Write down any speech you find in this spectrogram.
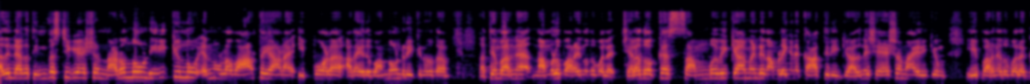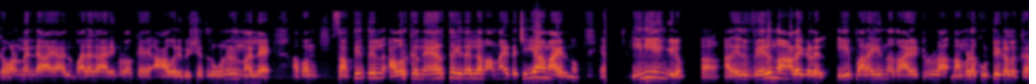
അതിന്റെ അകത്ത് ഇൻവെസ്റ്റിഗേഷൻ നടന്നുകൊണ്ടിരിക്കുന്നു എന്നുള്ള വാർത്തയാണ് ഇപ്പോൾ അതായത് വന്നുകൊണ്ടിരിക്കുന്നത്. സത്യം പറഞ്ഞ നമ്മൾ പറയുന്നത് പോലെ ചിലതൊക്കെ സംഭവിക്കാൻ വേണ്ടി നമ്മളിങ്ങനെ കാത്തിരിക്കും അതിനുശേഷമായിരിക്കും ഈ പറഞ്ഞതുപോലെ ഗവൺമെന്റ് ആയാലും പല കാര്യങ്ങളൊക്കെ ആ ഒരു വിഷയത്തിൽ ഉണരുന്നല്ലേ അപ്പം സത്യത്തിൽ അവർക്ക് നേരത്തെ ഇതെല്ലാം നന്നായിട്ട് ചെയ്യാമായിരുന്നു. ഇനിയെങ്കിലും അതായത് വരും നാളുകളിൽ ഈ പറയുന്നതായിട്ടുള്ള നമ്മുടെ കുട്ടികൾക്ക്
